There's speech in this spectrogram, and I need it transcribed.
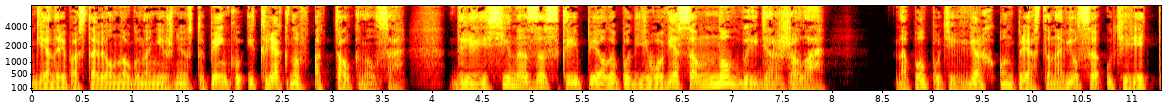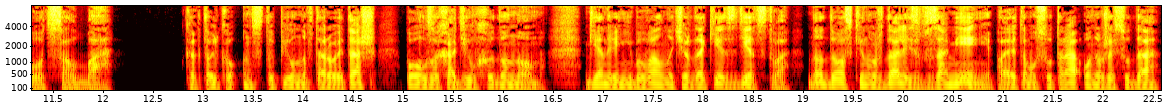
Генри поставил ногу на нижнюю ступеньку и, крякнув, оттолкнулся. Древесина заскрипела под его весом, но выдержала. На полпути вверх он приостановился утереть пот со лба. Как только он ступил на второй этаж, пол заходил ходуном. Генри не бывал на чердаке с детства, но доски нуждались в замене, поэтому с утра он уже сюда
